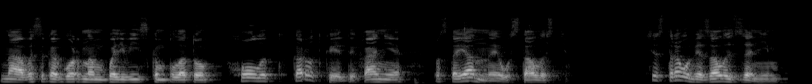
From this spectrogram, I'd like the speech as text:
на высокогорном боливийском плато, холод, короткое дыхание, постоянная усталость. Сестра увязалась за ним.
